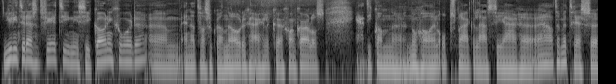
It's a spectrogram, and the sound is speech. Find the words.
Juni 2014 is hij koning geworden. Um, en dat was ook wel nodig eigenlijk. Juan Carlos, ja, die kwam nogal in opspraak de laatste jaren. Hij had een maîtresse.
